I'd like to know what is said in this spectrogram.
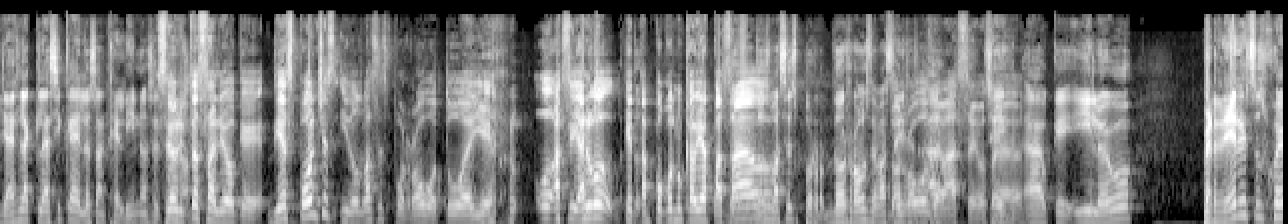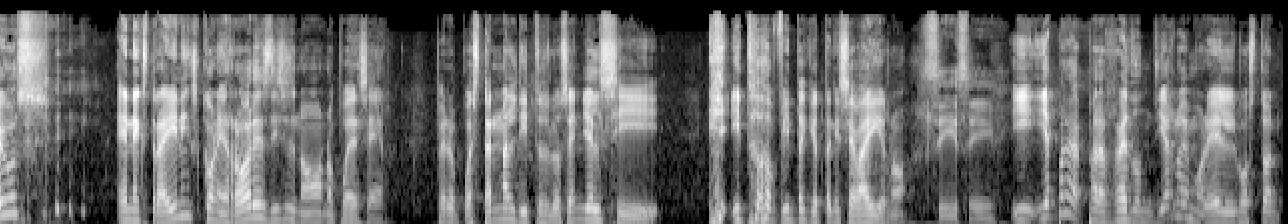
ya es la clásica de los angelinos. Sí, ahorita salió que 10 ponches y dos bases por robo tuvo ayer. O así, algo que tampoco nunca había Do- pasado. dos bases por dos robos de base. Dos dices, robos de ah, base, o sí, sea. ah, ok. Y luego perder estos juegos en extra innings con errores, dices, no, no puede ser. Pero pues están malditos los Angels y, y, y todo pinta que Otani se va a ir, ¿no? Sí, sí. Y ya para, para redondearlo de Morel, Boston.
